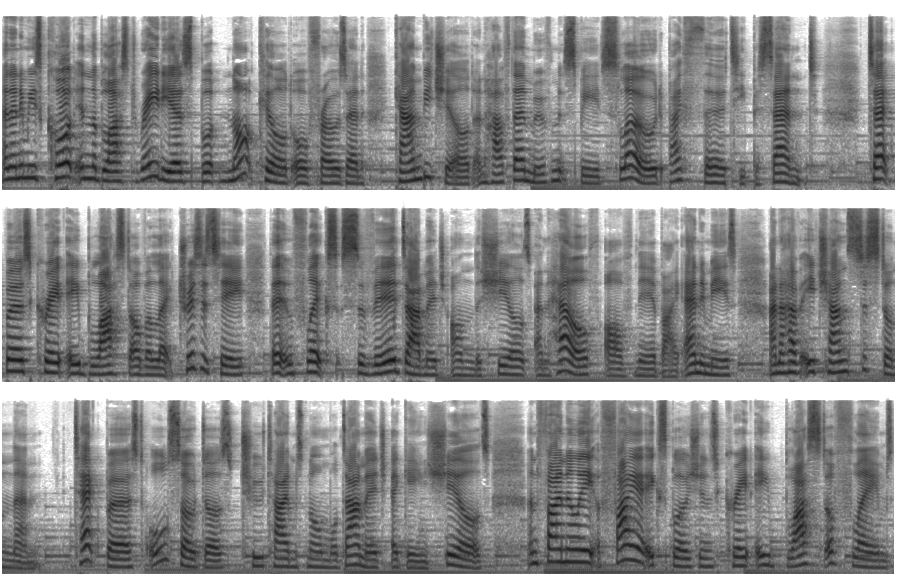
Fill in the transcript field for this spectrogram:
and enemies caught in the blast radius but not killed or frozen can be chilled and have their movement speed slowed by 30%. Tech bursts create a blast of electricity that inflicts severe damage on the shields and health of nearby enemies and have a chance to stun them. Tech Burst also does 2 times normal damage against shields. And finally, Fire Explosions create a blast of flames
